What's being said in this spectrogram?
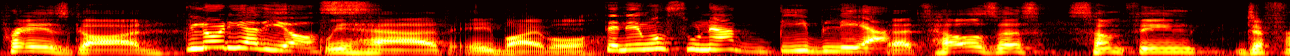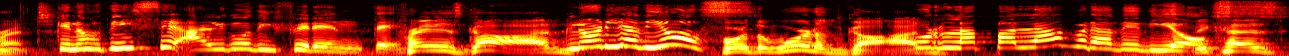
Praise God, Gloria a Dios. we have a Bible Tenemos una Biblia that tells us something different. que nos dice algo diferente. Praise God Gloria a Dios for the Word of por God la palabra de Dios. because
